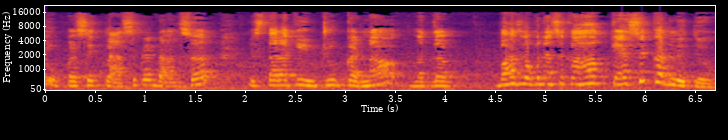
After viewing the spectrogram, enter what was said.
ऊपर से क्लासिकल डांसर इस तरह की यूट्यूब करना मतलब बहुत लोगों ने ऐसे कहा, कैसे कर लेते हो?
